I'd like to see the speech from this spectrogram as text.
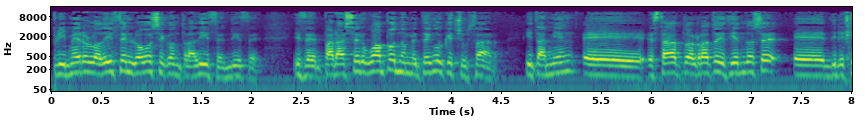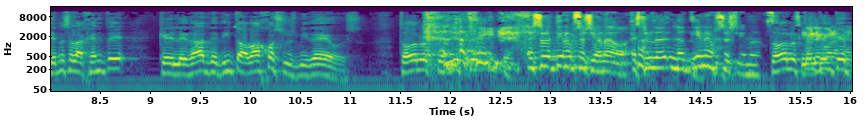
Primero lo dicen, luego se contradicen, dice. Dice, para ser guapo no me tengo que chuzar. Y también eh, está todo el rato diciéndose, eh, dirigiéndose a la gente que le da dedito abajo a sus videos. Todos los que dicen, Sí, eso lo tiene obsesionado. Eso lo, lo tiene obsesionado. todos los que, No dicen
